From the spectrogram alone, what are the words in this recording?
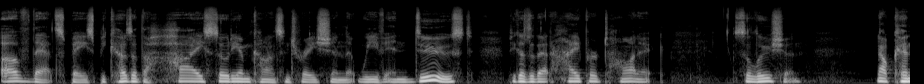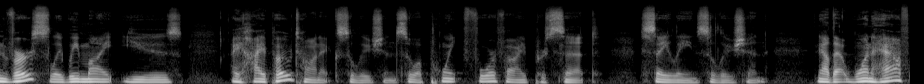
of that space because of the high sodium concentration that we've induced because of that hypertonic solution. Now, conversely, we might use a hypotonic solution, so a 0.45% saline solution. Now, that one half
